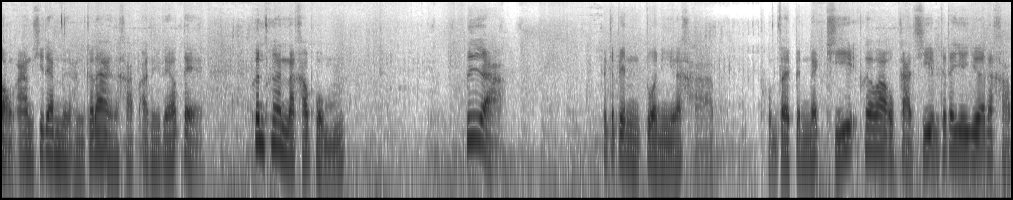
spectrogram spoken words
สองอันคีแรมหนึ่งอันก็ได้นะครับ อันนี้แล้วแต่เพื่อนๆนะครับ ผมเพื่อก็จะเป็นตัวนี้นะครับ ผมใส่เป็นแม็กคีเพื่อว่าโอกาสคีมันจะได้เยอะๆนะครับ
